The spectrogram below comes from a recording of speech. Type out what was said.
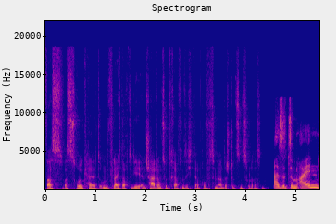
was, was zurückhält, um vielleicht auch die Entscheidung zu treffen, sich da professionell unterstützen zu lassen? Also zum einen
